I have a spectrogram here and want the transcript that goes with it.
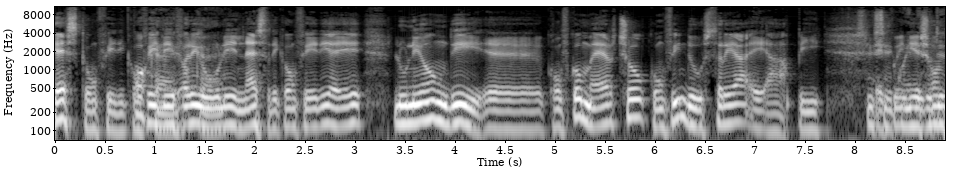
che Confidi, Confidi Ok, di Friuli, ok. il Nestri Confidi e l'Unione di eh, Confcommercio, Confindustria e API. Sì, e sì, quindi, quindi sono tre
